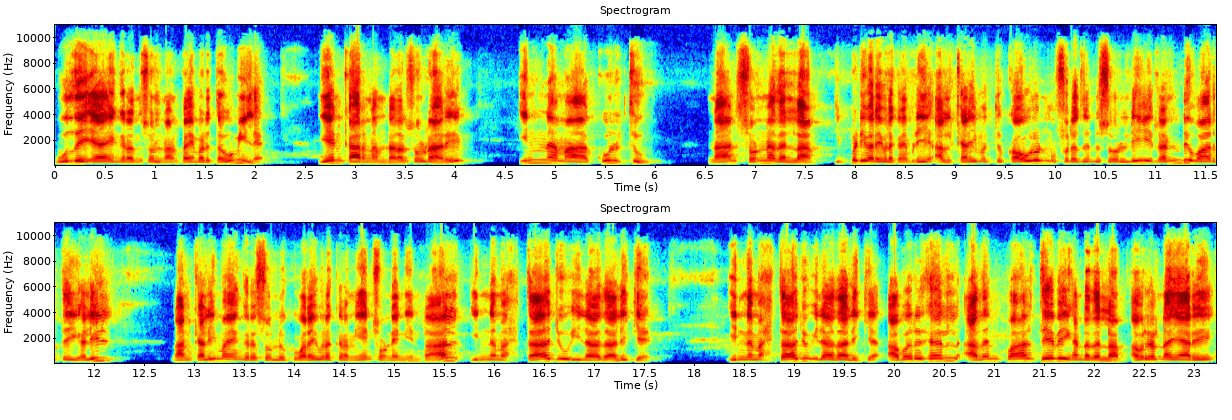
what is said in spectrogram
உது அந்த சொல் நான் பயன்படுத்தவும் இல்லை. ஏன் காரணம் அவர் சொல்றாரு இன்னமா குல்து. நான் சொன்னதெல்லாம் இப்படி வரை விளக்கம் இப்படி அல் கலிமத்து கவுலுன் முஃபரத் என்று சொல்லி ரெண்டு வார்த்தைகளில் நான் கலிமா என்கிற சொல்லுக்கு வரைவிலக்கணம் ஏன் சொன்னேன் என்றால் இன்ன மஹ்தாஜு இல்லாத அலிக்க இன்ன மஹ்தாஜு இல்லாத அலிக்க அவர்கள் அதன்பால் தேவை கண்டதெல்லாம். அவர்கள் நான் யாரு?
